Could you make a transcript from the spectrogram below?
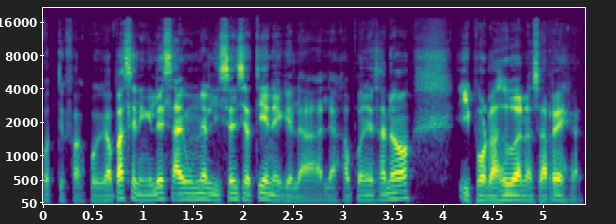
what the fuck. Porque capaz el inglés alguna licencia tiene que la, la japonesa no. Y por las dudas no se arriesgan.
